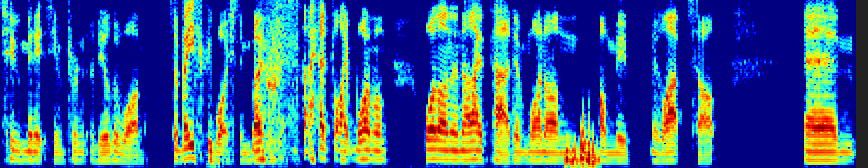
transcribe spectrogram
two minutes in front of the other one. So basically, watched them both. I had like one on one on an iPad and one on on my, my laptop. Um,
